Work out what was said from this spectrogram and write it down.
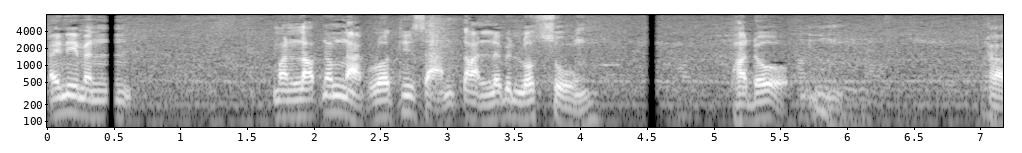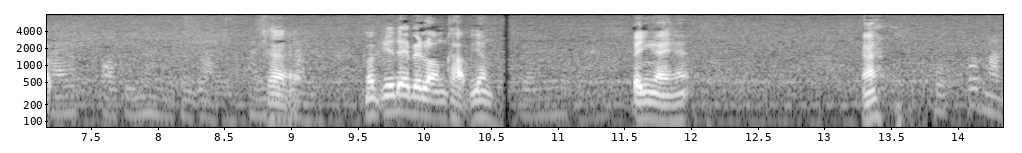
ไอ้นี่มันมันรับน้ำหนักรถที่สามตัน แล้วเป็นรถสูงพาโดครับฟอร์จูเนอร์มันจะใหญ่ใช่ เมื่อกี้ได้ไปลองขับยัง เป็นไงฮะฮะ โคตรมัน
